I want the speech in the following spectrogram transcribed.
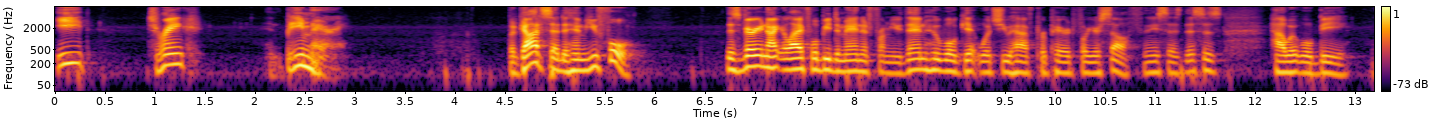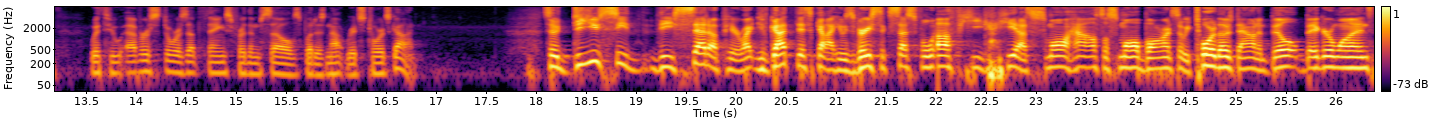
eat, drink, and be merry. But God said to him, You fool, this very night your life will be demanded from you. Then who will get what you have prepared for yourself? And he says, This is how it will be with whoever stores up things for themselves but is not rich towards God. So, do you see the setup here, right? You've got this guy, he was very successful enough. He, he had a small house, a small barn, so he tore those down and built bigger ones.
